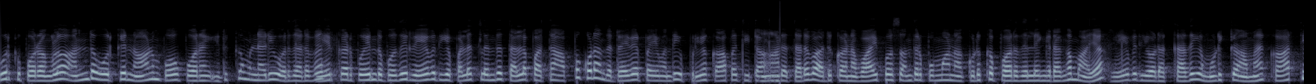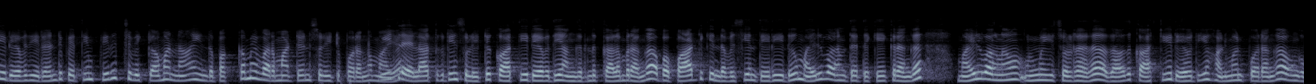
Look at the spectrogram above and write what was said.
ஊருக்கு போறாங்களோ அந்த ஊருக்கு நானும் போக போறேன். இதுக்கு முன்னாடி ஒரு தடவை ஏற்காடு போயிருந்த போது ரேவதியை பள்ளத்துல இருந்து தள்ள பார்த்தேன். அப்ப கூட அந்த டிரைவர் பையன் வந்து எப்படியோ காப்பாத்திட்டான். இந்த தடவை அதுக்கான வாய்ப்போ சந்தர்ப்பமோ நான் கொடுக்க போறது இல்லைங்கிறாங்க மாயா. ரேவதியோட கதையை முடிக்காம கார்த்தி ரேவதி ரெண்டு பேர்த்தையும் பிரிச்சு வைக்காம நான் இந்த பக்கமே வரமாட்டேன்னு சொல்லிட்டு போறாங்க மாயா. எல்லாத்துக்கிட்டையும் சொல்லிட்டு கார்த்தி ரேவதி அங்கிருந்து கிளம்புறாங்க. அப்ப பாட்டிக்கு இந்த விஷயம் தெரியுது. மயில் வாகனத்தை கேக்குறாங்க. மயில் வாகனம் உண்மையை சொல்றாரு. அதாவது கார்த்தியும் ரேவதியும் ஹனுமான் போறாங்க. அவங்க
